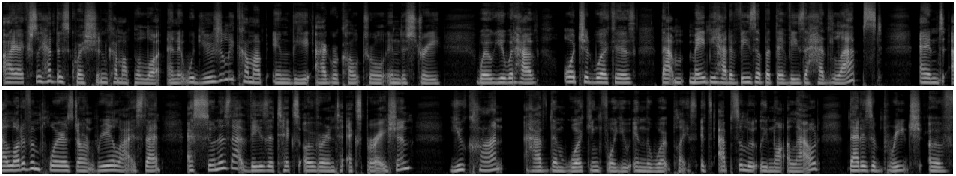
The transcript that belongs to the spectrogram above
I actually had this question come up a lot, and it would usually come up in the agricultural industry where you would have orchard workers that maybe had a visa, but their visa had lapsed. And a lot of employers don't realize that as soon as that visa ticks over into expiration, you can't have them working for you in the workplace. It's absolutely not allowed. That is a breach of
